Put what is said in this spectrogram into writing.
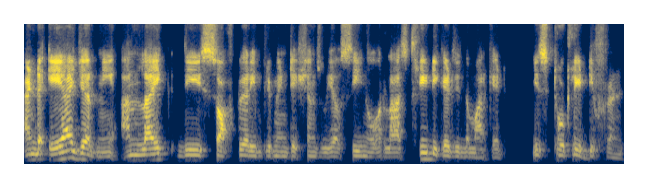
And the AI journey, unlike the software implementations we have seen over last three decades in the market, is totally different.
